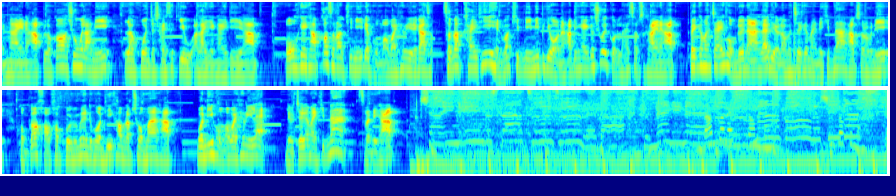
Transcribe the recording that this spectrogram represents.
ยังไงนะครับ แล้วก็ช่วงเวลานี้เราควรจะใช้สกิลอะไรยังไงดีนะครับ โอเคครับ ก็สำหรับคลิปนี้เดี๋ยวผมเอาไว้เท่านี้แล้วกันสำหรับใครที่เห็นว่าคลิปนี้มีประโยชน์นะครับ ยังไงก็ช่วยกดไลค์ subscribe นะครับ เป็นกำลังใจให้ผมด้วยนะ แล้วเดี๋ยวเรามาเจอกันใหม่ในคลิปหน้าครับสำหรับวันนี้ผมก็ขอขอบคุณเพื่อนๆทุกคนที่เข้ามารับชมมากครับ วันนี้ผมเอาไว้เท่านี้แหละ เดี๋ยวเจอกันใหม่คลิปหน้า สวัสดีครับ シャイニングスターズれば夢にねラクレスさんも貴族なのに冒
